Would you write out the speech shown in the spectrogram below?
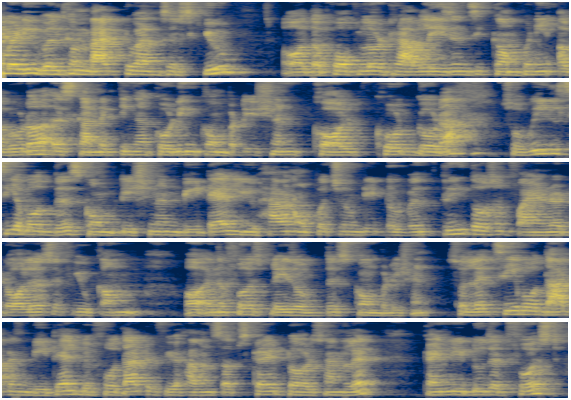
buddy, welcome back to Answers Q. Uh, the popular travel agency company Agoda is conducting a coding competition called Code CodeGoda. So we'll see about this competition in detail. You have an opportunity to win $3,500 if you come uh, in the first place of this competition. So let's see about that in detail. Before that, if you haven't subscribed to our channel yet, kindly do that first.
